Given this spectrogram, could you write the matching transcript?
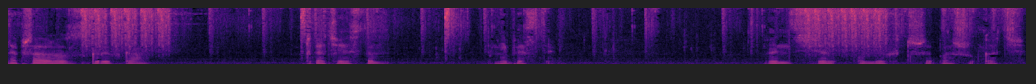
lepsza rozgrywka. Czekajcie, jestem niebiescy. Więc zielonych trzeba szukać.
